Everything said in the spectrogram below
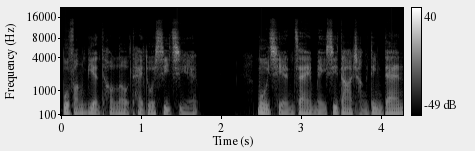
不方便透露太多细节。目前在美系大厂订单、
